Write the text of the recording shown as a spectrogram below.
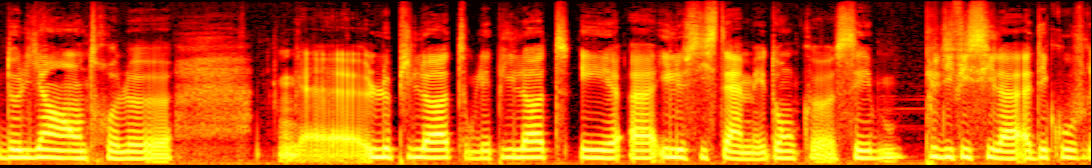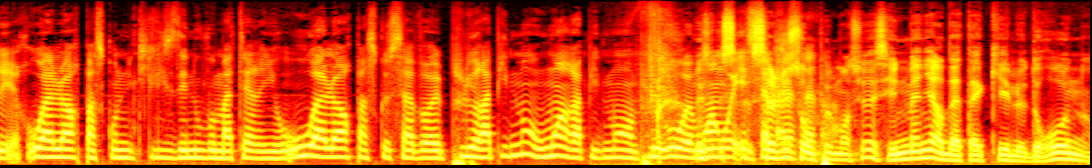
de lien entre le, le pilote ou les pilotes et, euh, le système. Et donc, euh, c'est plus difficile à, découvrir. Ou alors parce qu'on utilise des nouveaux matériaux. Ou alors parce que ça vole plus rapidement ou moins rapidement, plus haut, moins haut. ça, juste, on peut mentionner, c'est une manière d'attaquer le drone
